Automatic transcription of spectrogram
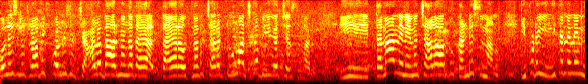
పోలీసులు ట్రాఫిక్ పోలీసులు చాలా దారుణంగా తయారవుతున్నారు. చాలా టూ మచ్గా బిహేవియర్ చేస్తున్నారు. ఈ తనాన్ని నేను చాలా వరకు ఖండిస్తున్నాను. ఇప్పుడు ఇతను నేను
